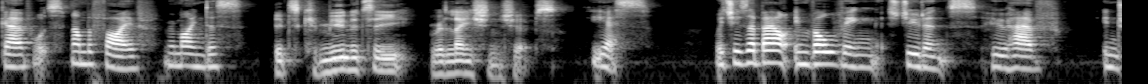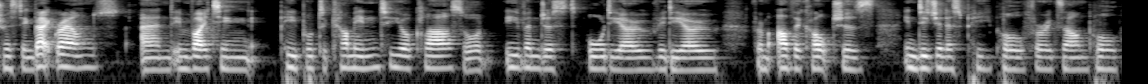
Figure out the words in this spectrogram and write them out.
Gav, what's number five? Remind us. It's community relationships. Yes, which is about involving students who have interesting backgrounds and inviting people to come into your class or even just audio, video from other cultures, indigenous people, for example,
